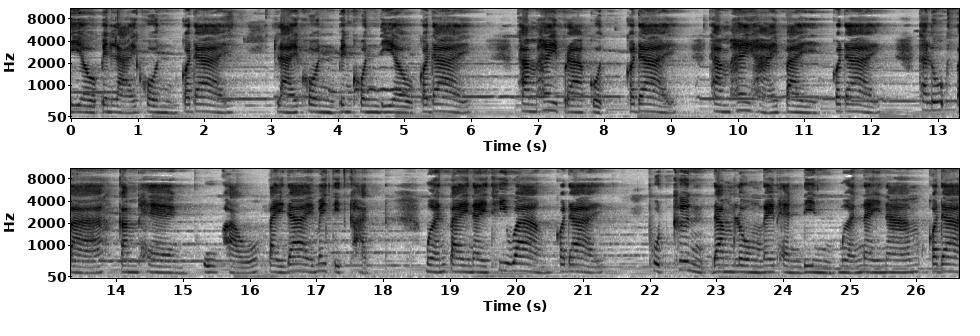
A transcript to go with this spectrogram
เดียวเป็นหลายคนก็ได้ หลายคนเป็นคนเดียวก็ได้ทำให้ปรากฏก็ได้ ทำให้หายไปก็ได้ ทะลุฝากำแพง ภูเขาไปได้ไม่ติดขัด เหมือนไปในที่ว่างก็ได้ ผุดขึ้นดำลงในแผ่นดินเหมือนในน้ำก็ได้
